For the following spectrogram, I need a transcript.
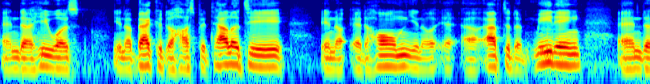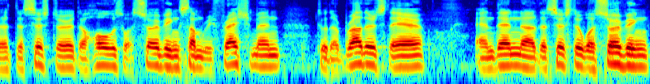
and uh, he was, you know, back to the hospitality, you know, at home, you know, uh, after the meeting, and uh, the sister, the host, was serving some refreshment to the brothers there, and then uh, the sister was serving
